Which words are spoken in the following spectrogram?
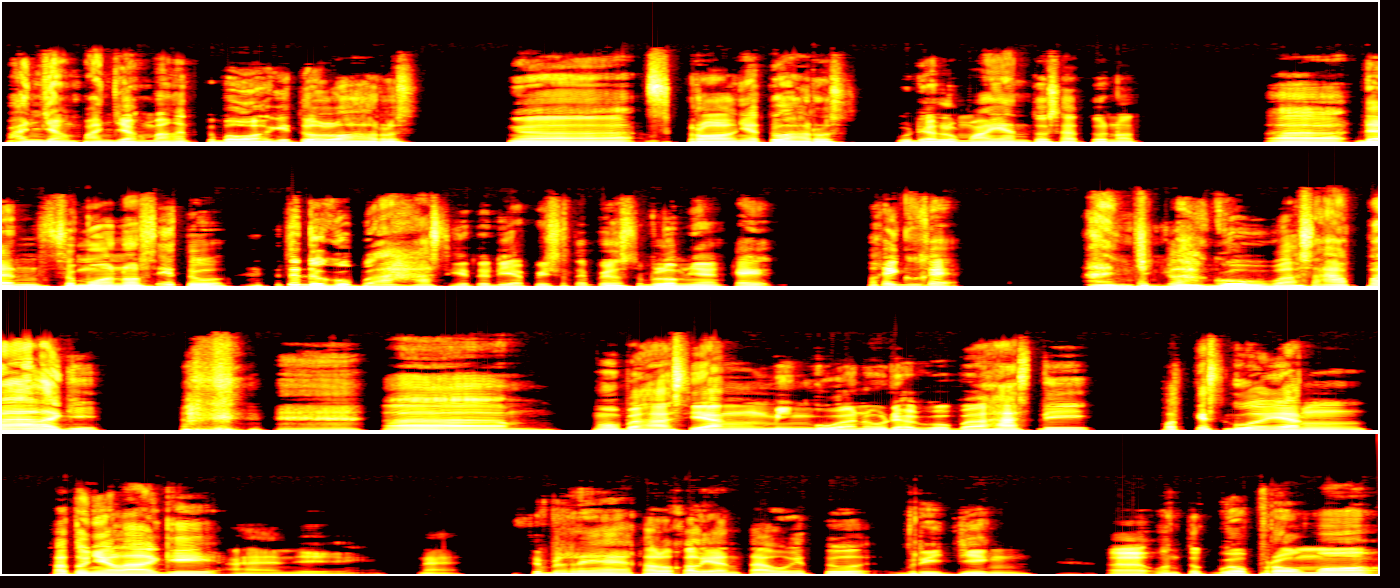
panjang-panjang banget ke bawah gitu lo harus nge scrollnya tuh harus udah lumayan tuh satu note Eh, dan semua notes itu itu udah gue bahas gitu di episode episode sebelumnya. Kayak oke gue kayak anjing lah gue bahas apa lagi? Em, mau bahas yang mingguan udah gue bahas di podcast gue yang satunya lagi. Anjing. Nah sebenarnya kalau kalian tahu itu bridging eh, untuk gue promo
